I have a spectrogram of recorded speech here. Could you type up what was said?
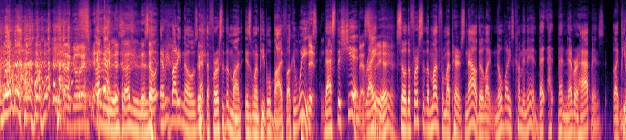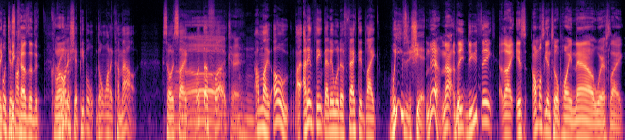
Nah, go ahead. I knew this. I knew this. so everybody knows at the first of the month is when people buy fucking weeds. That's the shit, That's- right? yeah, yeah. So the first of the month for my parents now, they're like nobody's coming in. That that never happens. Like Be- people just on because of the corona. Corona shit, people don't want to come out. So it's like, what the Oh, fuck? Okay. Mm-hmm. I'm like, oh, I, I didn't think that it would have affected like weaves and shit. Yeah. Now, do do you think like it's almost getting to a point now where it's like,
